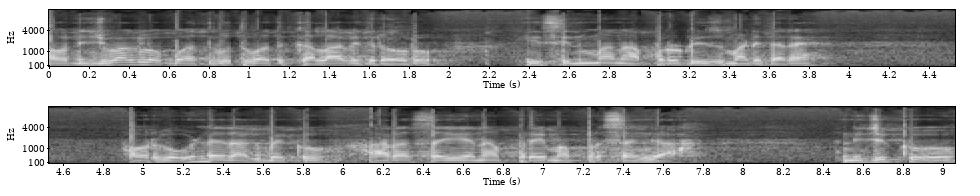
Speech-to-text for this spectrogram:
ಅವ್ರು ನಿಜವಾಗ್ಲೂ ಒಬ್ಬ ಅದ್ಭುತವಾದ ಕಲಾವಿದರು ಅವರು. ಈ ಸಿನಿಮಾನ ಪ್ರೊಡ್ಯೂಸ್ ಮಾಡಿದ್ದಾರೆ. ಅವ್ರಿಗೆ ಒಳ್ಳೆಯದಾಗಬೇಕು ಅರಸಯ್ಯನ ಪ್ರೇಮ ಪ್ರಸಂಗ. ನಿಜಕ್ಕೂ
